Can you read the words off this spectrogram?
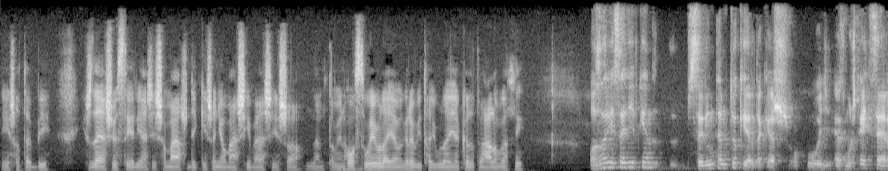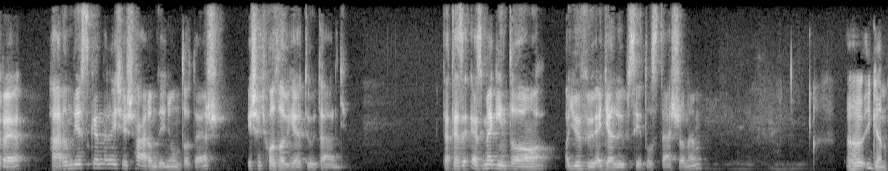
és a többi. És az első szériás, és a második, és a nyomáshibás, és a nem tudom én, hosszú hajú meg rövid hajú között válogatni. Az a rész egyébként szerintem tök érdekes, hogy ez most egyszerre 3D szkennelés és 3D nyomtatás, és egy hazavihető tárgy. Tehát ez, ez megint a, a jövő egyenlőbb szétosztása, nem? Ö, igen, igen.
